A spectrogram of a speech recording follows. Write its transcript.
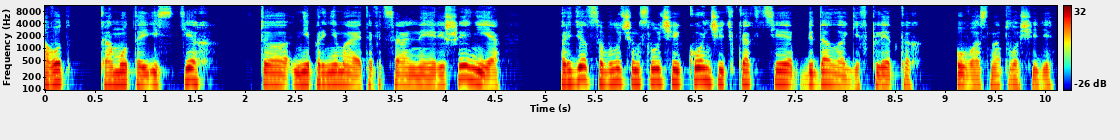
А вот кому-то из тех, кто не принимает официальные решения – Придется в лучшем случае кончить, как те бедолаги в клетках у вас на площади».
